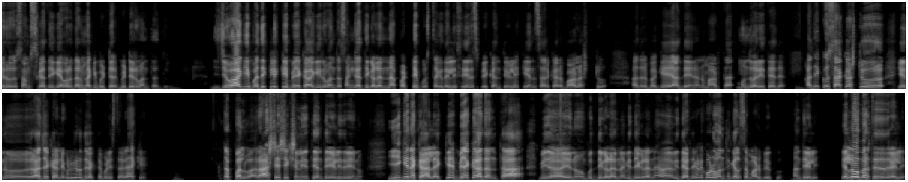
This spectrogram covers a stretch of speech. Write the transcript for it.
ಇರು ಸಂಸ್ಕೃತಿಗೆ ಅವರ ಧರ್ಮಕ್ಕೆ ಬಿಟ್ಟು ಬಿಟ್ಟಿರುವಂತದ್ದು ನಿಜವಾಗಿ ಬದುಕಲಿಕ್ಕೆ ಬೇಕಾಗಿರುವಂತ ಸಂಗತಿಗಳನ್ನ ಪಠ್ಯ ಪುಸ್ತಕದಲ್ಲಿ ಸೇರಿಸ್ಬೇಕಂತೇಳಿ ಕೇಂದ್ರ ಸರ್ಕಾರ ಬಹಳಷ್ಟು ಅದರ ಬಗ್ಗೆ ಅಧ್ಯಯನ ಮಾಡ್ತಾ ಮುಂದುವರಿತಾ ಇದೆ. ಅದಕ್ಕೂ ಸಾಕಷ್ಟು ಏನು ರಾಜಕಾರಣಿಗಳು ವಿರೋಧ ವ್ಯಕ್ತಪಡಿಸ್ತಾರೆ. ಯಾಕೆ. ತಪ್ಪಲ್ವಾ? ರಾಷ್ಟ್ರೀಯ ಶಿಕ್ಷಣ ನೀತಿ ಅಂತ ಹೇಳಿದ್ರೆ ಏನು? ಈಗಿನ ಕಾಲಕ್ಕೆ ಬೇಕಾದಂತಹ ಏನು ಬುದ್ಧಿಗಳನ್ನು ವಿದ್ಯೆಗಳನ್ನು ವಿದ್ಯಾರ್ಥಿಗಳಿಗೆ ಕೊಡುವಂಥ ಕೆಲಸ ಮಾಡಬೇಕು ಅಂತೇಳಿ ಎಲ್ಲೋ ಬರ್ತದೆ ಅದರಲ್ಲಿ.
